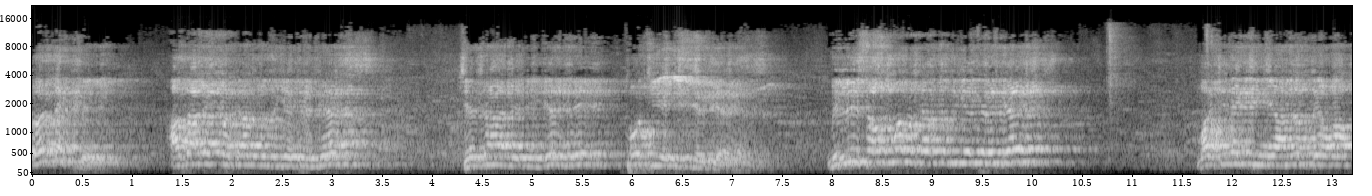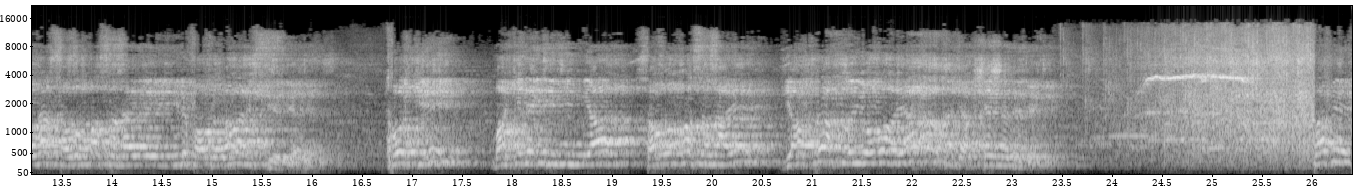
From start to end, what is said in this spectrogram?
Örnek vereyim. Adalet Bakanımızı getireceğiz. Cezaevinin yerini TOKİ'ye getireceğiz. Milli Savunma Bakanımızı getireceğiz. Makine kimyanın devamına savunma sanayiyle ilgili fabrikalar isteyeceğiz. TOKİ, makine kimya, savunma sanayi yapraklı yolu ayağa kalkacak, şenlenecek. Tabii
